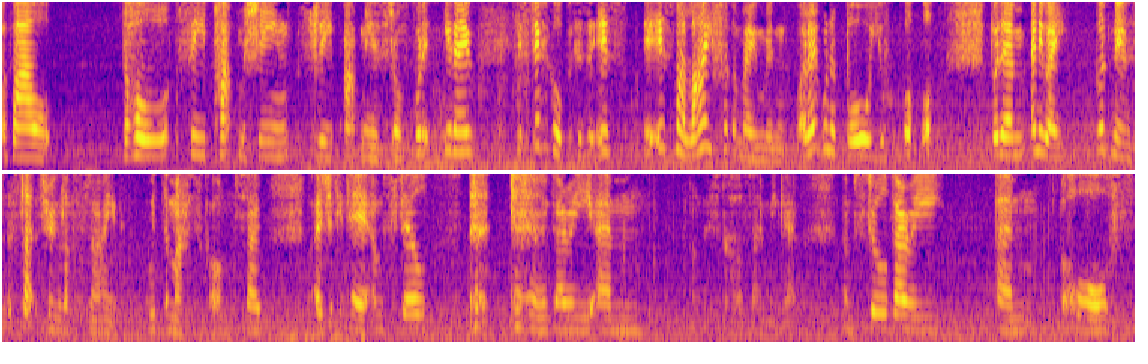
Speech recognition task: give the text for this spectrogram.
about the whole CPAP machine sleep apnea stuff. But, it, you know, it's difficult because it is it is my life at the moment. I don't want to bore you all. but um, anyway, good news. I slept through last night with the mask on. So as you can hear, I'm still very, um, oh, this car's letting me go. I'm still very um, hoarse,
